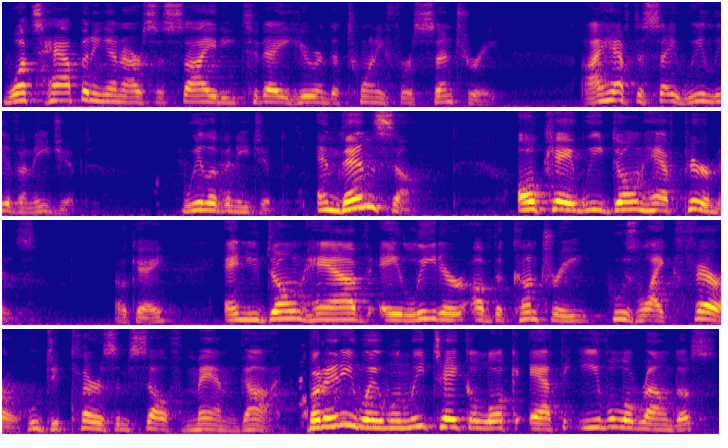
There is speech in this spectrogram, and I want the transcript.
what's happening in our society today here in the 21st century, I have to say, we live in Egypt. We live in Egypt. And then some. Okay, we don't have pyramids. Okay? And you don't have a leader of the country who's like Pharaoh, who declares himself man God. But anyway, when we take a look at the evil around us,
